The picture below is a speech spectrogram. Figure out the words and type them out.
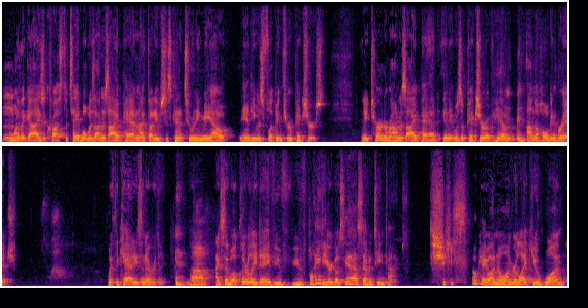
Mm. One of the guys across the table was on his iPad, and I thought he was just kind of tuning me out, and he was flipping through pictures. And he turned around his iPad, and it was a picture of him on the Hogan Bridge with the caddies and everything. Wow. Um, I said, "Well, clearly, Dave, you've you've played here." He goes, "Yeah, 17 times." Jeez. Okay, well, I no longer like you. One,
